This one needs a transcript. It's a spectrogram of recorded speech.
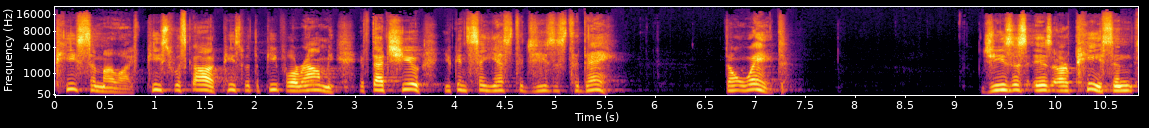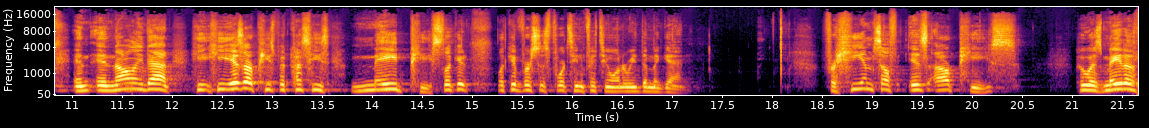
peace in my life, peace with God, peace with the people around me. If that's you, you can say yes to Jesus today. Don't wait. Jesus is our peace. And, and, and not only that, he, he is our peace because he's made peace. Look at, look at verses 14 and 15. I want to read them again. For he himself is our peace, who has made us,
